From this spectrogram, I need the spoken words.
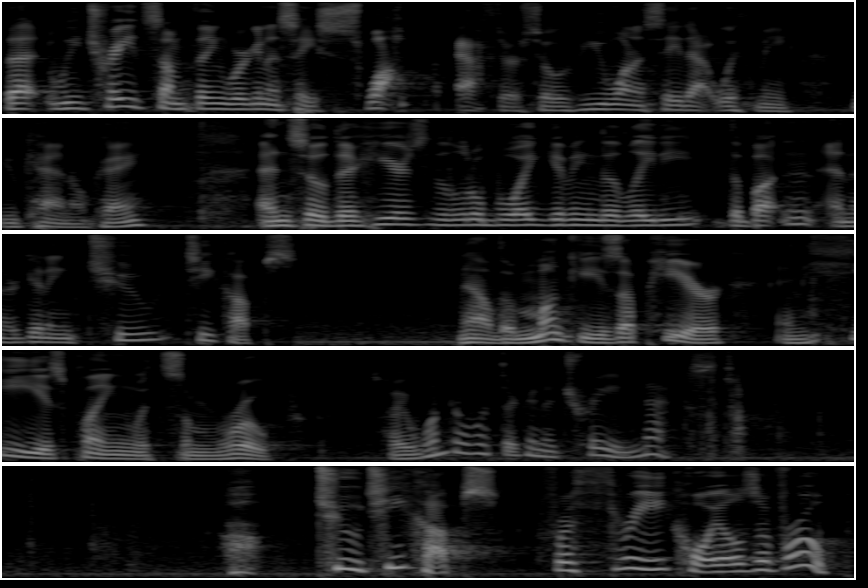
that we trade something, we're going to say swap after. So if you want to say that with me, you can, okay? And so there, here's the little boy giving the lady the button, and they're getting two teacups. Now the monkey is up here, and he is playing with some rope. So I wonder what they're going to trade next. Oh, two teacups for three coils of rope.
